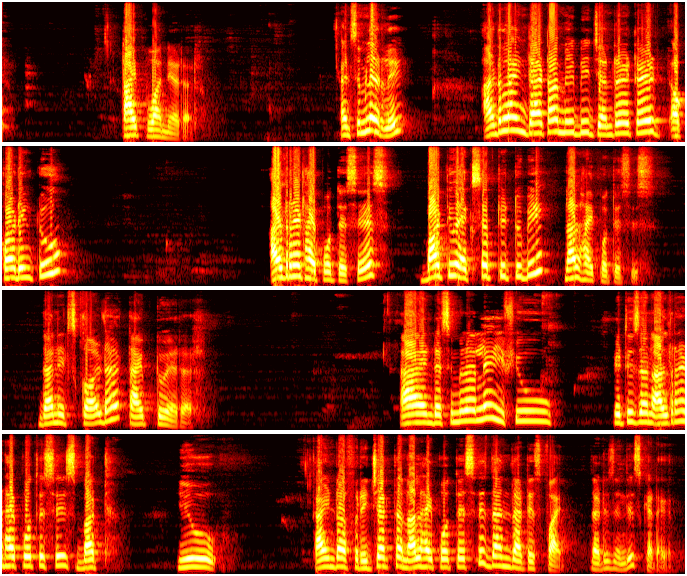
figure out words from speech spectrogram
type 1 error. And similarly, underlying data may be generated according to alternate hypothesis, but you accept it to be null hypothesis, then it is called a type 2 error. And similarly, if you it is an alternate hypothesis but you kind of reject the null hypothesis then that is fine that is in this category.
